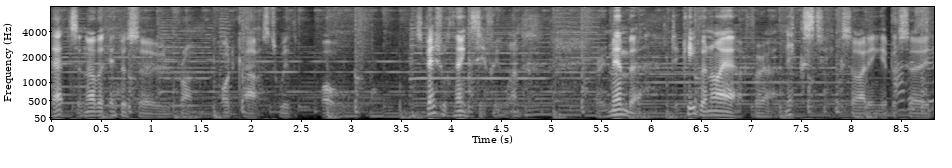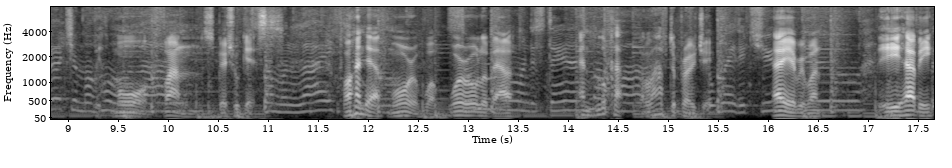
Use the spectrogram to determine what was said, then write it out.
That's another episode from Podcasts with Paul. Special thanks, everyone. Remember to keep an eye out for our next exciting episode with more fun special guests. Find out more of what we're all about and look up the Laughter Project. Hey, everyone, be happy.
